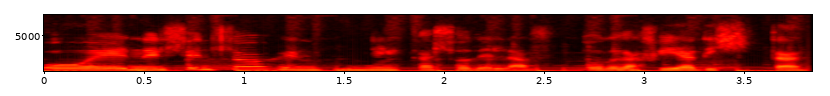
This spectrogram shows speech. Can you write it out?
o en el sensor en, el caso de la fotografía digital.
